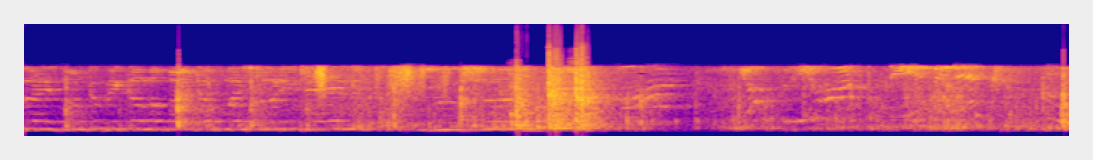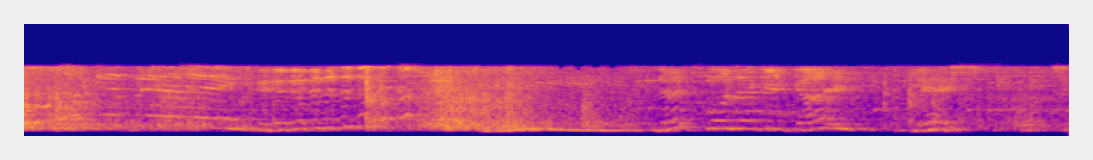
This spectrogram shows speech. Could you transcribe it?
guys want to become a part of my story, then you should. That's more like it, guys. Yes. So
